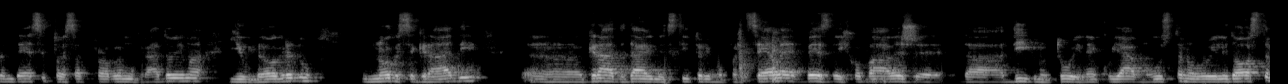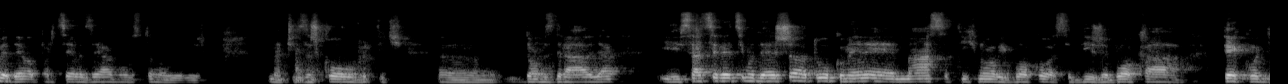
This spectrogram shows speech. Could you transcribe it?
70, to je sad problem u gradovima i u Beogradu, mnogo se gradi, grad daje investitorima parcele bez da ih obaveže da dignu tu i neku javnu ustanovu ili da ostave deo parcele za javnu ustanovu ili znači za školu, vrtić, e, dom zdravlja. I sad se recimo dešava tu oko mene masa tih novih blokova se diže blok A, te kod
